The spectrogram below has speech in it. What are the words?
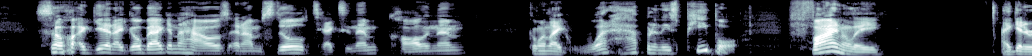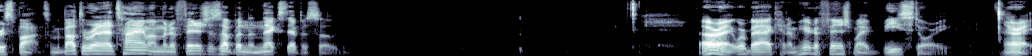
so again, I go back in the house and I'm still texting them, calling them, going like, "What happened to these people?" Finally, I get a response. I'm about to run out of time. I'm going to finish this up in the next episode. All right, we're back, and I'm here to finish my bee story. All right,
